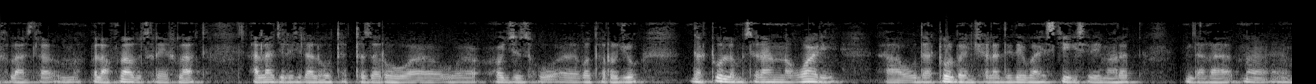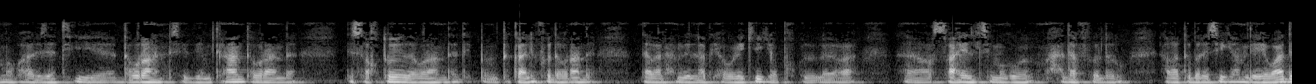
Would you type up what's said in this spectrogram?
اخلاص له خپل افرادو سره اخلاص الله جل جلاله ته تضرع او عجز او هغه ته رجوع دا ټول له مشرانو نه غواړي او دا ټول به انشاءالله د دې باعث کېږي چې د امارت دغه مبارزتي دوران چې د امتحان دوران ده د سختیو دوران ده د تکالیفو دوران ده دا به الحمدلله پیاوړی کېږي او په خپل ساحل چې موږ هدف لرو هغه ته به رسېږي هم د هېواد د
